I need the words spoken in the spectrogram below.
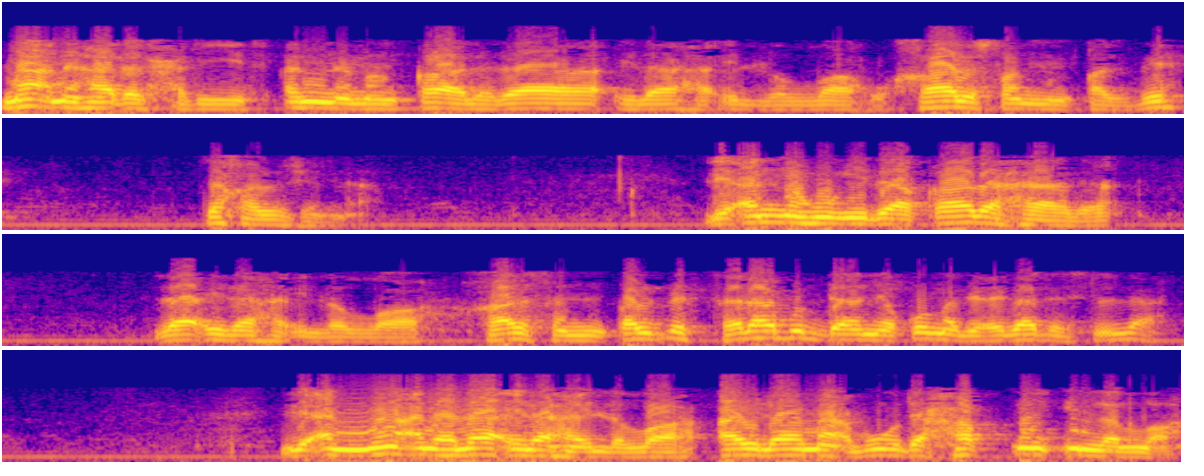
معنى هذا الحديث أن من قال لا إله إلا الله خالصا من قلبه دخل الجنة. لأنه إذا قال هذا لا إله إلا الله خالصا من قلبه فلا بد أن يقوم بعبادة الله. لأن معنى لا إله إلا الله أي لا معبود حق إلا الله.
